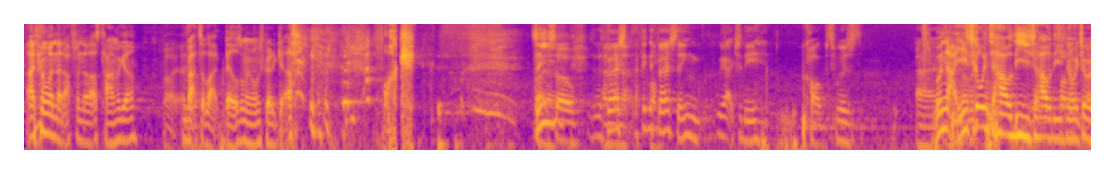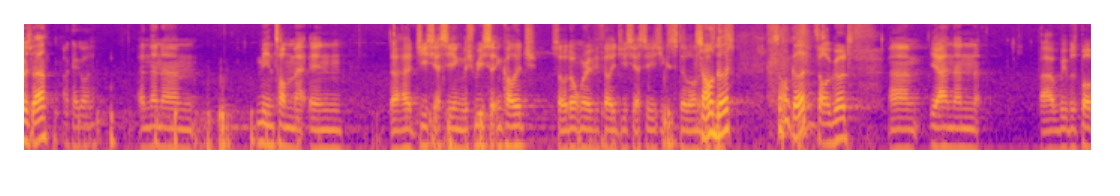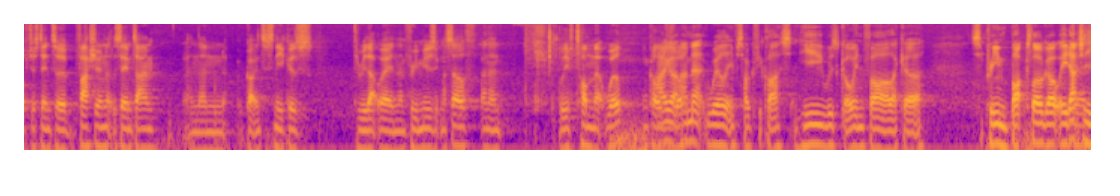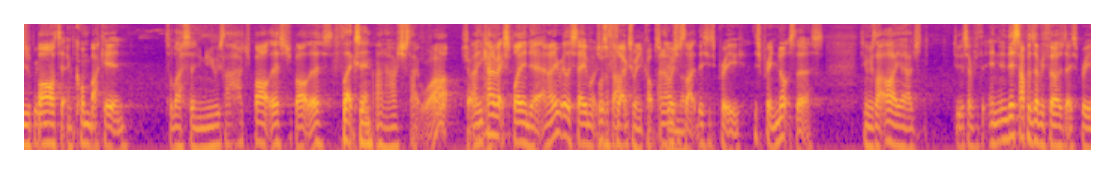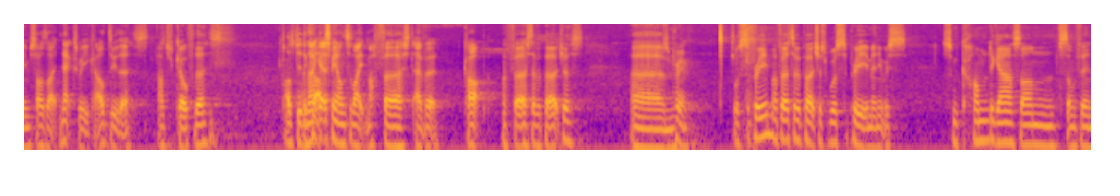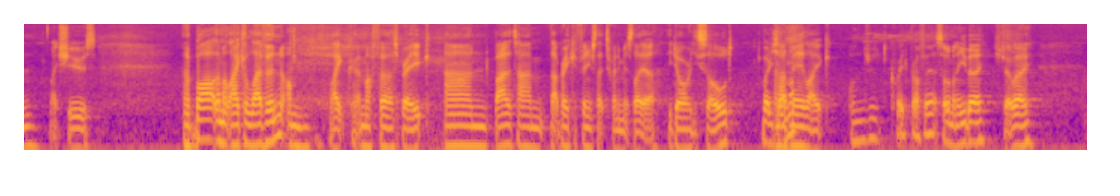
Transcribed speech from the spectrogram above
I know when that happened. Though. That was time ago. Right, In fact, like bills on my mum's credit card. Fuck. Right, so The And first, then, uh, I think the um, first thing we actually copped was. Uh, Well, nah, you need to go into how these Yeah, how we're these talking know each other as well. Okay, go on. And then um, me and Tom met in the GCSE E English resit in college. So don't worry if you fail your GCSEs, you can still own It's a all business. good. It's all good. It's all good. Um, yeah, and then uh, we was both just into fashion at the same time, and then got into sneakers through that way, and then through music myself, and then I believe Tom met Will in college I, as got, well. I met Will in photography class, and he was going for like a Supreme box logo. He'd Yeah, actually just Supreme. bought it and come back in to lesson, and he was like, "Oh, I just bought this, just bought this," Flexing. and I was just like, "What?" Shut and he up. kind of explained it, and I didn't really say much. It Was at a flex time. when you cop copped And I was just though. like, "This is pretty, this is pretty nuts." This. So he was like, "Oh yeah, I just do this everything," and, and this happens every Thursday Supreme. So I was like, "Next week I'll do this. I'll just go for this." I'll do the and that cop. gets me onto like my first ever cop, my first ever purchase. Um, Supreme. was Supreme. My first ever purchase was Supreme, and it was some Comme des Garçons something like shoes. And I bought them at like eleven on like my first break, and by the time that break had finished, like twenty minutes later, they'd already sold. What did you and sell I'd them? made like hundred quid profit. Sold them on eBay straight away,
